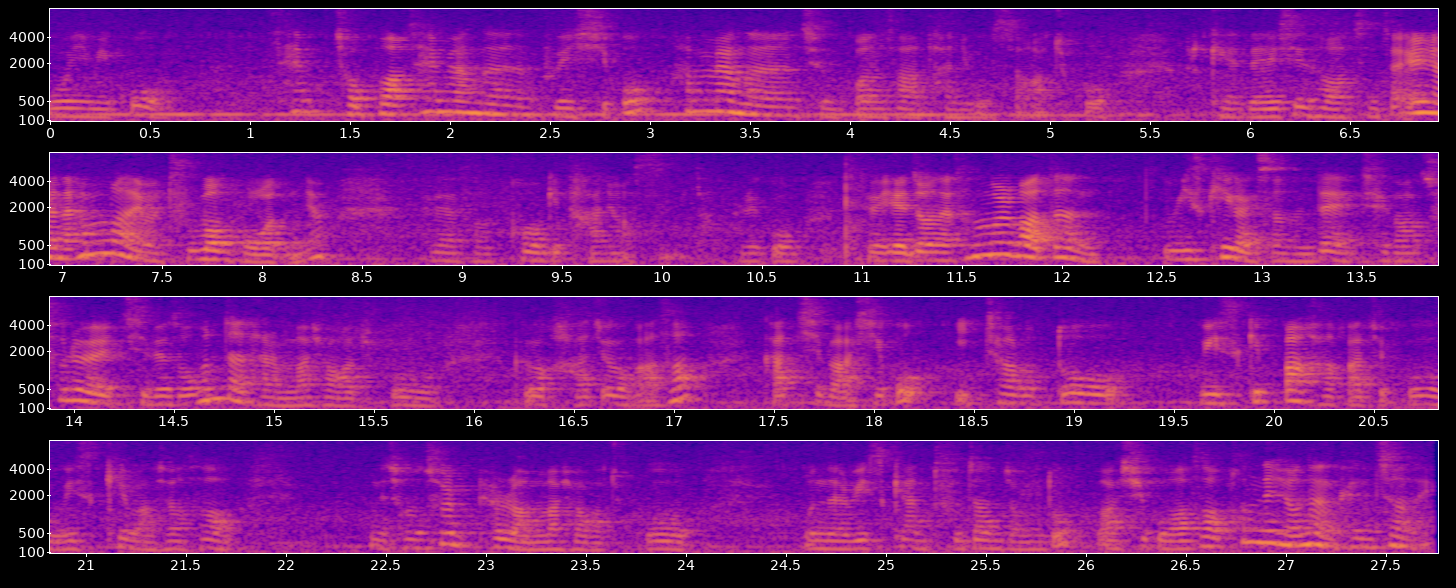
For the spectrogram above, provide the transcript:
모임이고 세- 저 포함 3명은 VC고 한 명은 증권사 다니고 있어가지고 그렇게 넷이서 진짜 1년에 한 번 아니면 두 번 보거든요. 그래서 거기 다녀왔습니다. 그리고 제가 예전에 선물 받은 위스키가 있었는데 제가 술을 집에서 혼자 잘 안 마셔가지고 그거 가지고 가서 같이 마시고 2차로 또 위스키 바 가가지고 위스키 마셔서 근데 전 술 별로 안 마셔가지고 오늘 위스키 한 두 잔 정도 마시고 와서 컨디션은 괜찮아요.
